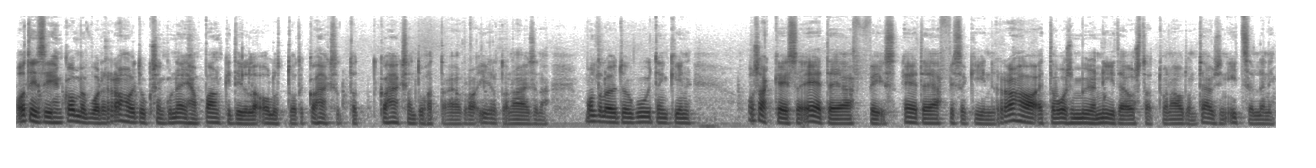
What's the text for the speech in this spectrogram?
Otin siihen kolmen vuoden rahoituksen, kun ei ihan pankkitilillä ollut tuota 8000 euroa irtonaisena. Multa löytyy kuitenkin osakkeissa ETFissä, ETFissä kiinni rahaa, että voisin myydä niitä ja ostaa tuon auton täysin itselleni.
